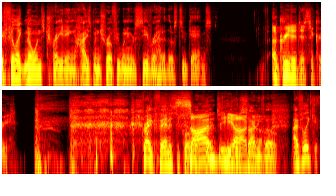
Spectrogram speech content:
I feel like no one's trading Heisman Trophy winning receiver ahead of those two games. Agree to disagree. Greg, fantasy court, real quick, just Santiago. deciding vote. I feel like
